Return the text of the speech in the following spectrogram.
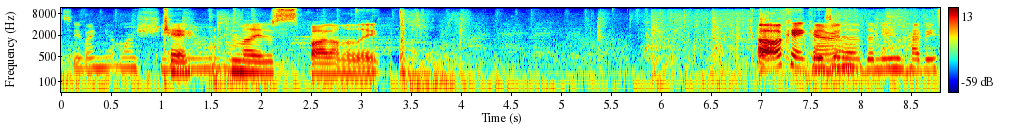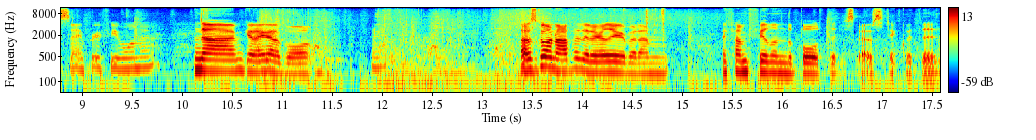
See if I can get more sheep. Okay, I'm gonna just spot on the lake. Oh, okay, There's a, the new heavy sniper if you want it. Nah, I'm good. I got a bolt. Okay. I was going off with it earlier, but I'm if I'm feeling the bolt, I just gotta stick with it.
